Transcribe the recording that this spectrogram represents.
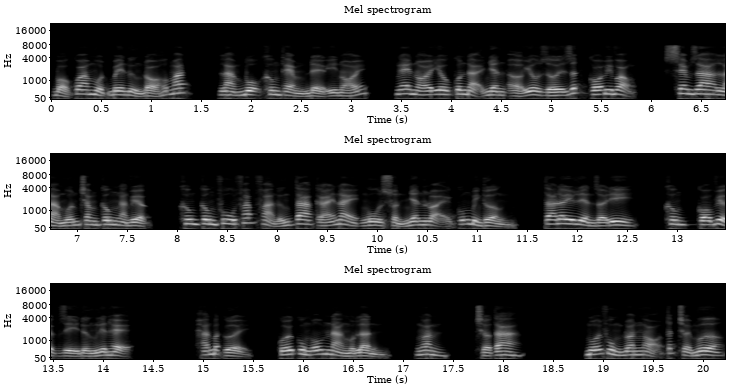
bỏ qua một bên đường đỏ hốc mắt, làm bộ không thèm để ý nói, nghe nói yêu quân đại nhân ở yêu giới rất có hy vọng, xem ra là muốn trăm công ngàn việc, không công phu pháp phản ứng ta cái này ngu xuẩn nhân loại cũng bình thường, ta đây liền rời đi, không có việc gì đừng liên hệ. Hắn bật cười, cuối cùng ôm nàng một lần, ngoan, chờ ta. Mỗi phùng đoan ngọ tất trời mưa,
